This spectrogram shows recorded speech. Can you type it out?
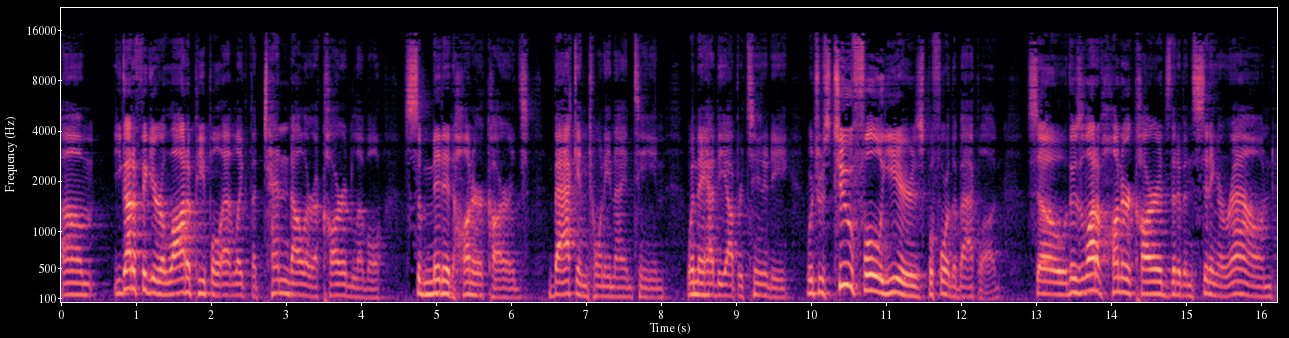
um, you got to figure a lot of people at like the $10 a card level submitted Hunter cards back in 2019 when they had the opportunity, which was two full years before the backlog. So there's a lot of Hunter cards that have been sitting around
